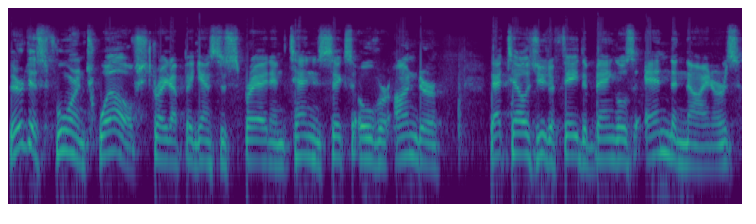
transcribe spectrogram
They're just four and 12 straight up against the spread and 10 and six over under. That tells you to fade the Bengals and the Niners.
